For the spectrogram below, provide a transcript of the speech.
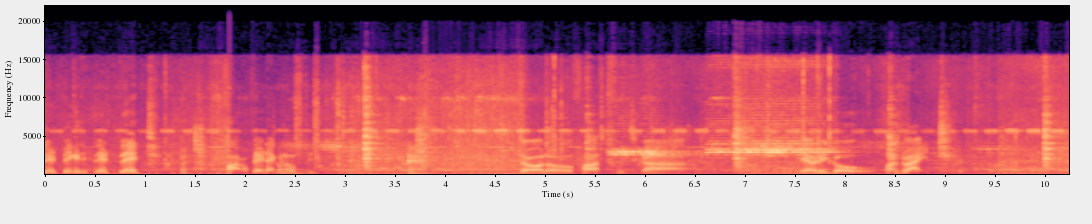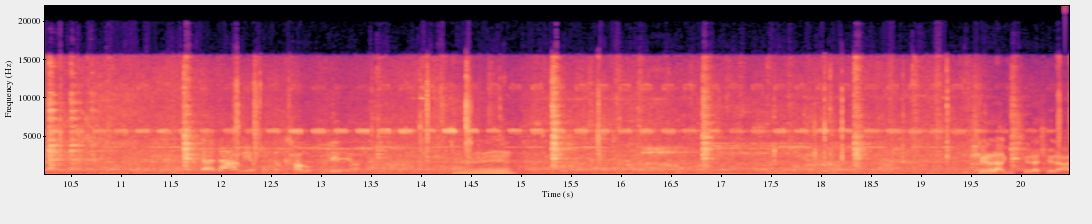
প্লেট পেয়ে গেছি প্লেট প্লেট ফাঁকা প্লেট এখনও অবধি। চলো first fuchka. We go first right দাদা আমিও কিন্তু খাব ভুলে যাও না। হুম। সেরা লাগছে সেরা সেরা।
